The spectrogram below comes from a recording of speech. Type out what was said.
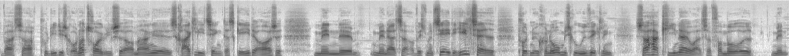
var så politisk undertrykkelse og mange skrækkelige ting, der skete også. Men, øh, men altså, og hvis man ser i det hele taget på den økonomiske udvikling, så har Kina jo altså formået, men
